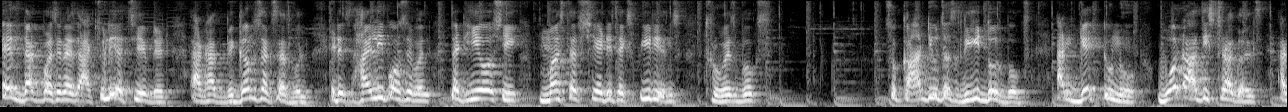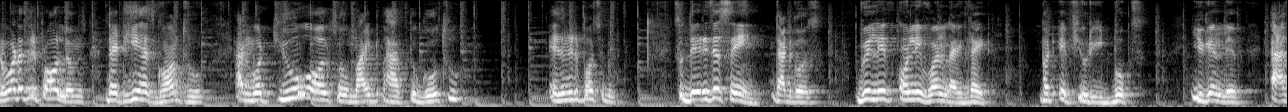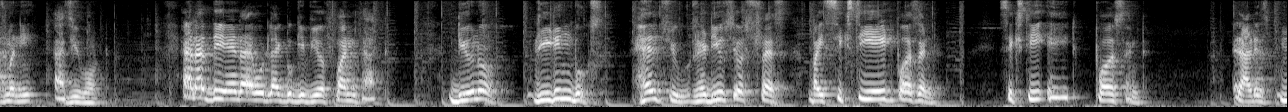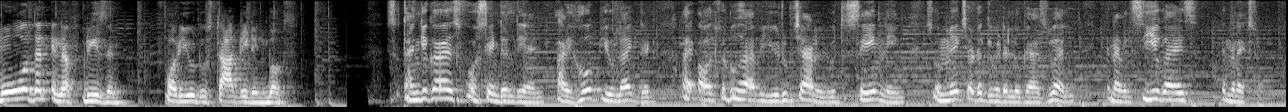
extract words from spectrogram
If that person has actually achieved it and has become successful, it is highly possible that he or she must have shared his experience through his books. So can't you just read those books and get to know what are the struggles and what are the problems that he has gone through and what you also might have to go through? Isn't it possible? So there is a saying that goes, we live only one life, right? But if you read books, you can live as many as you want. And at the end, I would like to give you a fun fact. Do you know reading books helps you reduce your stress by 68%? 68% that is more than enough reason for you to start reading books. So thank you guys for staying till the end. I hope you liked it. I also do have a YouTube channel with the same name, so make sure to give it a look as well. And I will see you guys in the next one.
